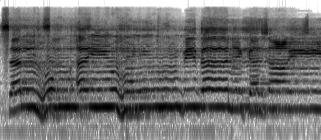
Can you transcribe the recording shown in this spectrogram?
سلهم أيهم بذلك زعيم.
